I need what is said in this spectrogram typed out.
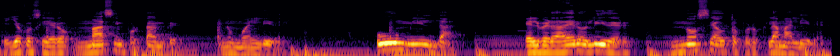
que yo considero más importante en un buen líder. Humildad. El verdadero líder no se autoproclama líder,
